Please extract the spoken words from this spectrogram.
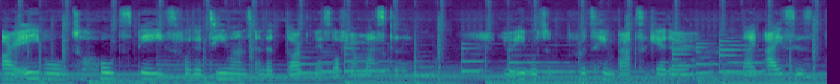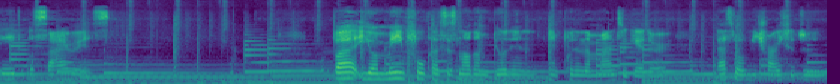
are able to hold space for the demons and the darkness of your masculine. You're able to put him back together like Isis did Osiris but your main focus is not on building and putting a man together. That's what we try to do.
